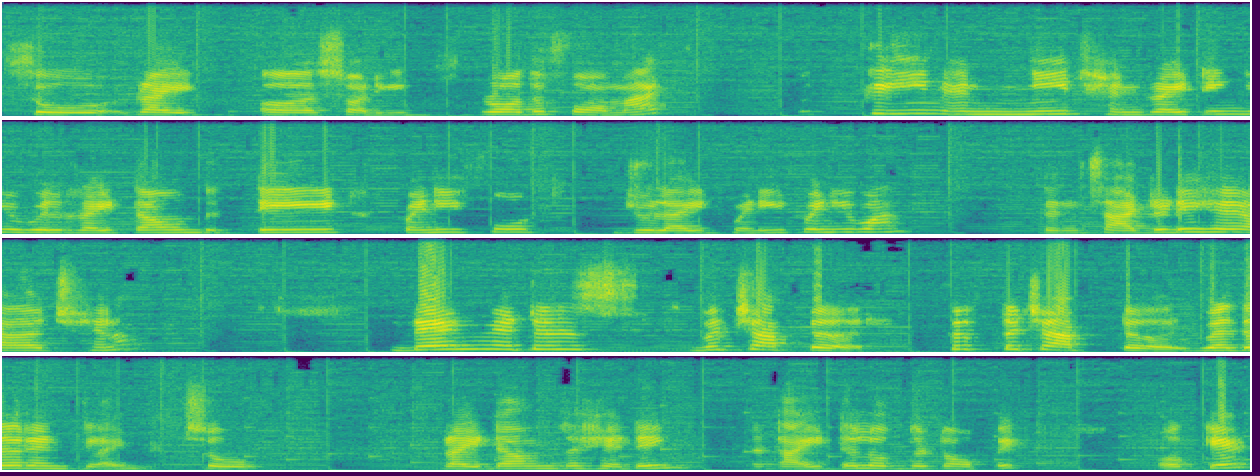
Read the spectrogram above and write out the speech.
So write, uh, sorry, draw the format. Clean and neat handwriting, you will write down the date 24th July 2021. Then Saturday hai aaj, hai na? Then it is which chapter? Fifth chapter, weather and climate. So write down the heading, the title of the topic. Okay.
